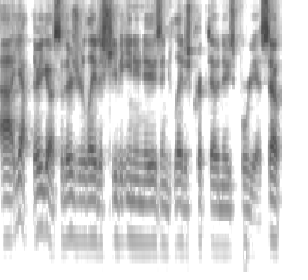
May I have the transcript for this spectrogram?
uh, yeah, there you go. So there's your latest Shiba Inu news and your latest crypto news for you. So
